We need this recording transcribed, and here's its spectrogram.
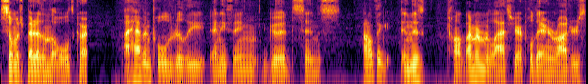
so much better than the old cards. I haven't pulled really anything good since. I don't think in this comp. I remember last year I pulled Aaron Rodgers.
